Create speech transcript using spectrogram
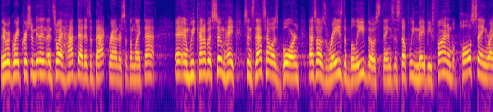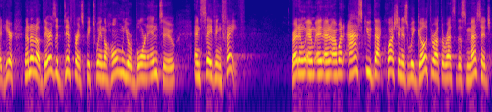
They were great Christian, and so I had that as a background or something like that. And we kind of assume, hey, since that's how I was born, that's how I was raised to believe those things and stuff, we may be fine. And what Paul's saying right here, no, no, no, there's a difference between the home you were born into and saving faith. Right? And, and, and I would ask you that question as we go throughout the rest of this message.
